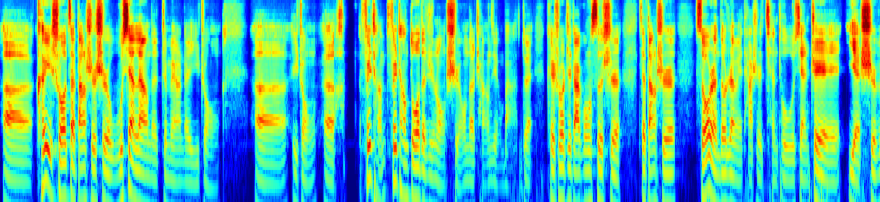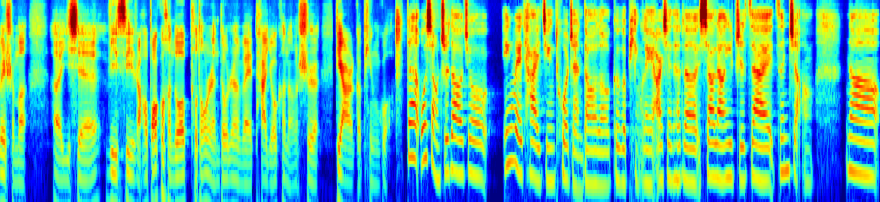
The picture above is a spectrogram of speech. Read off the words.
呃可以说在当时是无限量的这么样的一种呃一种呃。非常非常多的这种使用的场景吧，对，可以说这家公司是在当时所有人都认为它是前途无限，这也是为什么呃一些 VC，然后包括很多普通人都认为它有可能是第二个苹果。但我想知道，就因为它已经拓展到了各个品类，而且它的销量一直在增长，那。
